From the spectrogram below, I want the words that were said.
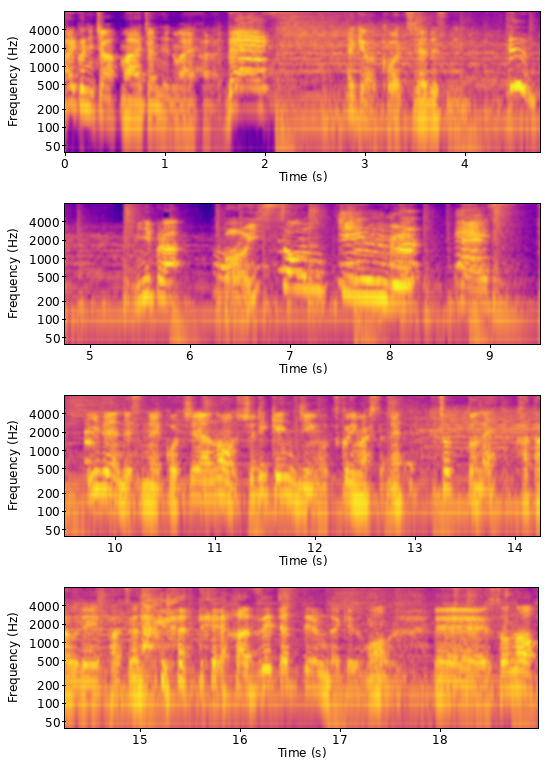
はい、こんにちは。まー、チャンネル前原です。はい、今日はこちらですね。ミニプラボイソンキングです。以前ですね、こちらの手裏剣陣を作りましたね。ちょっとね、片腕パーツがなくなって 外れちゃってるんだけども、えーその、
